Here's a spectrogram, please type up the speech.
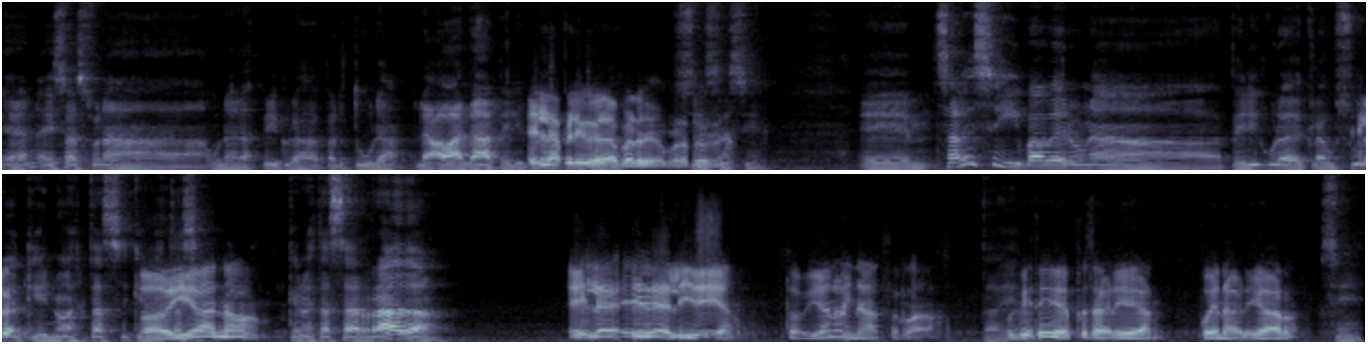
Bien, esa es una, una de las películas de apertura. La, ah, la película. Es la película de apertura. apertura. Sí, sí, sí. Eh, ¿Sabes si va a haber una película de clausura que no está, que no Todavía está, no. que no está cerrada? Es la, era la idea. Todavía no hay nada bien. Porque este que después agregan, pueden agregar. Sí.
